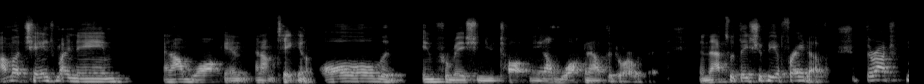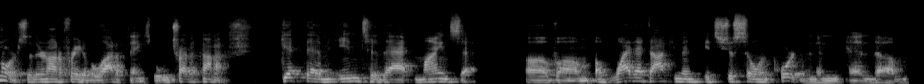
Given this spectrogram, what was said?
I'm gonna change my name and I'm walking and I'm taking all the information you taught me and I'm walking out the door with it. And that's what they should be afraid of. They're entrepreneurs, so they're not afraid of a lot of things, but we try to kind of get them into that mindset of um, of why that document it's just so important. And and um,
